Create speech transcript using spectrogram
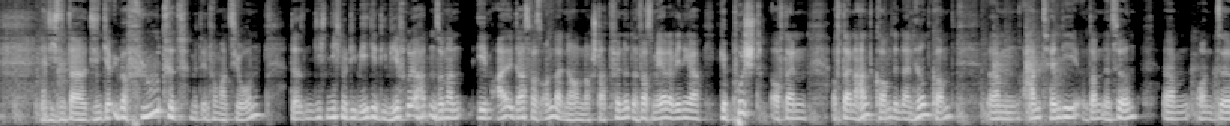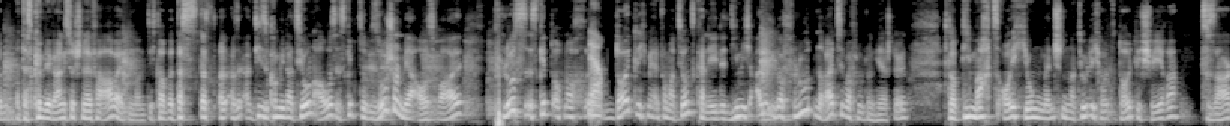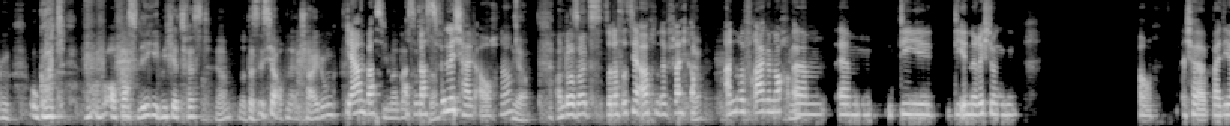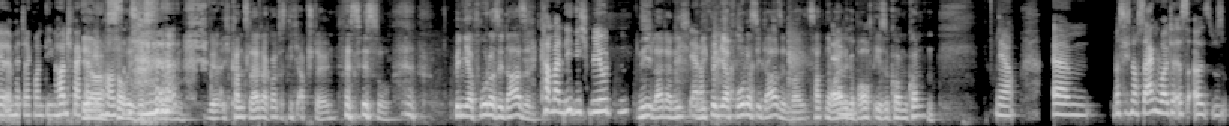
ja, die sind da, die sind ja überflutet mit Informationen. Da nicht, nicht nur die Medien, die wir früher hatten, sondern eben all das, was online noch, noch stattfindet und was mehr oder weniger gepusht auf, dein, auf deine Hand kommt, in dein Hirn kommt. Ähm, Hand, Handy und dann ins Hirn. Ähm, und, ähm, und das können wir gar nicht so schnell verarbeiten. Und ich glaube, das, das, also diese Kombination aus, es gibt sowieso schon mehr Auswahl, plus es gibt auch noch äh, ja. deutlich mehr Informationskanäle, die mich alle überfluten, Reizüberflutung herstellen. Ich glaube, die macht's euch jungen Menschen natürlich heute deutlich schwerer zu sagen, oh Gott, auf was lege ich mich jetzt fest? Ja, das ist ja auch eine Entscheidung. Ja, und was, was, trifft, was ne? will ich halt auch, ne? Ja. Andererseits. So, das ist ja auch eine, vielleicht auch ja. andere Frage noch, ja. ähm, ähm, die, die in eine Richtung, oh, ich höre bei dir im Hintergrund die Handwerker ja, im Haus. Sorry, das, äh, ich kann es leider Gottes nicht abstellen. Es ist so bin ja froh, dass sie da sind. Kann man die nicht muten? Nee, leider nicht. Ja, Und ich bin ja froh, dass sie da sind, weil es hat eine Weile ähm, gebraucht, ehe sie kommen konnten. Ja. Ähm, was ich noch sagen wollte, ist, also,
